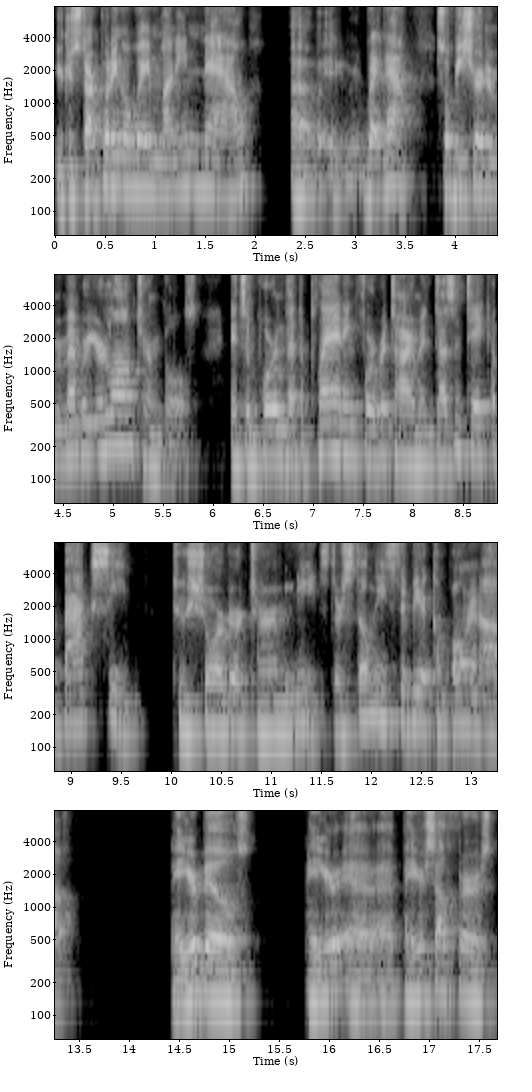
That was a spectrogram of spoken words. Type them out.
you can start putting away money now, uh, right now. So be sure to remember your long-term goals. It's important that the planning for retirement doesn't take a back seat to shorter term needs. There still needs to be a component of pay your bills, pay your uh, uh, pay yourself first,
